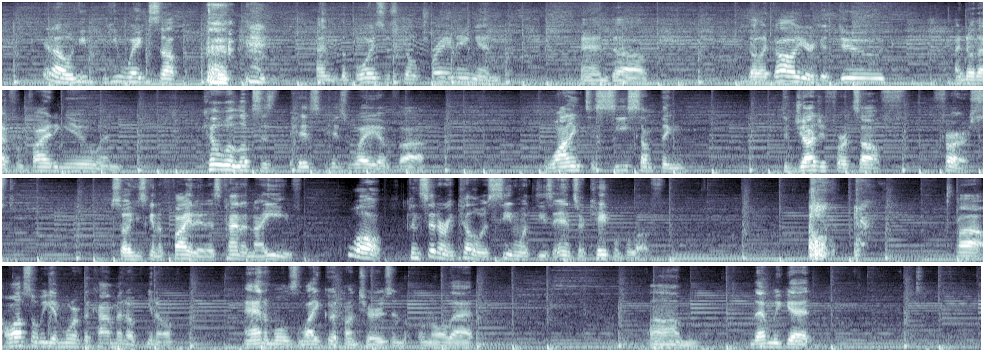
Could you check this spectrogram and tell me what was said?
you know, he he wakes up, and the boys are still training, and and uh, they're like, "Oh, you're a good dude. I know that from fighting you." And Killua looks his his, his way of uh, wanting to see something to judge it for itself first so he's gonna fight it is kind of naive. Well, considering Killua has seen what these ants are capable of. uh, also, we get more of the comment of, you know, animals like good hunters and, and all that. Um, then we get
